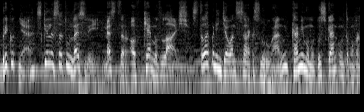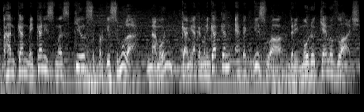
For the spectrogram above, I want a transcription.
Berikutnya, skill 1 Leslie, Master of Camouflage. Setelah peninjauan secara keseluruhan, kami memutuskan untuk mempertahankan mekanisme skill seperti semula. Namun, kami akan meningkatkan efek visual dari mode Camouflage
